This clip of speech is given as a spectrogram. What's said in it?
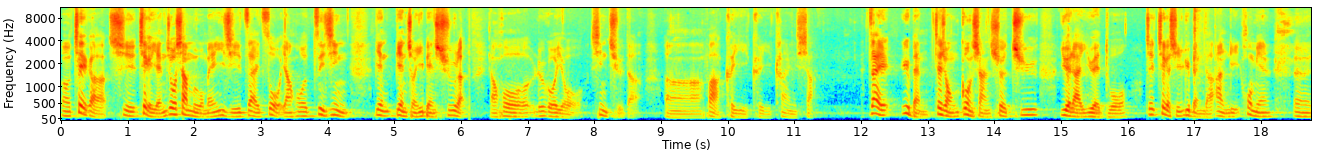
呃，这个是这个研究项目，我们一直在做，然后最近变变成一本书了。然后如果有兴趣的呃话，可以可以看一下。在日本，这种共享社区越来越多。这这个是日本的案例。后面呃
